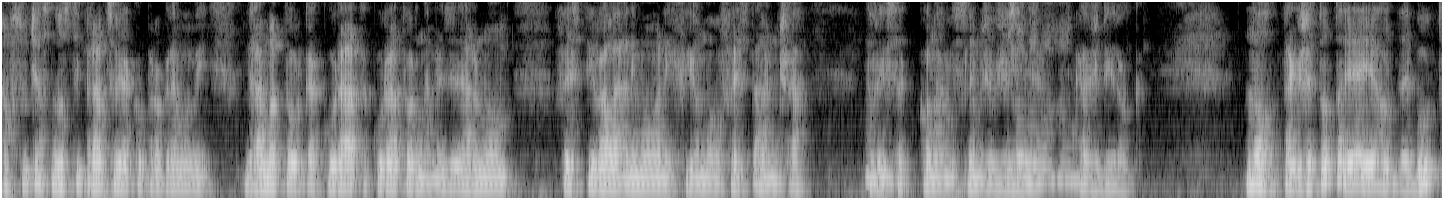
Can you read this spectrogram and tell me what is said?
A v súčasnosti pracuje ako programový dramaturg a kurá- a kurátor na medzinárodnom festivale animovaných filmov Fest Anča, ktorý sa koná, myslím, že v Žiline každý rok. No, takže toto je jeho debut.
